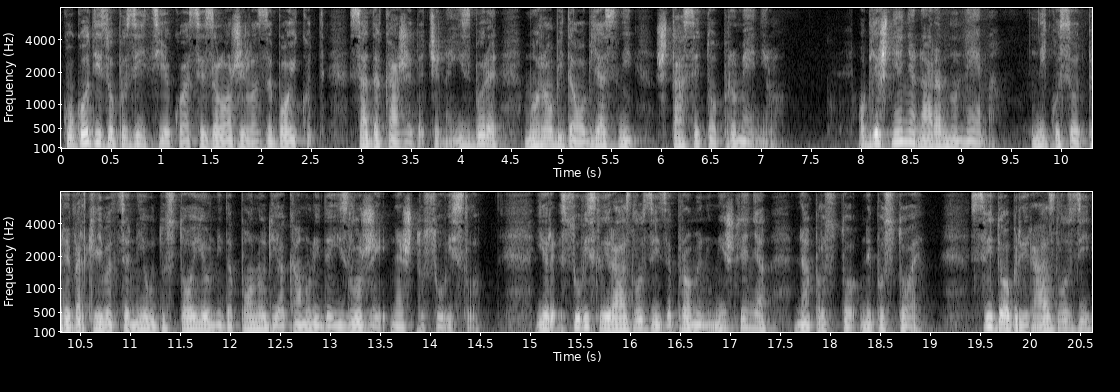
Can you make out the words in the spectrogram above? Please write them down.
Kogod iz opozicije koja se založila za bojkot sada kaže da će na izbore, morao bi da objasni šta se to promenilo. Objašnjenja naravno nema. Niko se od prevrtljivaca nije udostojio ni da ponudi, a kamoli da izloži nešto suvislo. Jer suvisli razlozi za promenu mišljenja naprosto ne postoje. Svi dobri razlozi,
